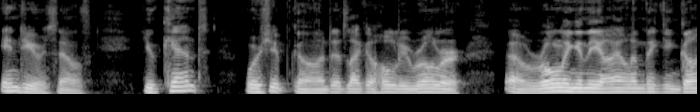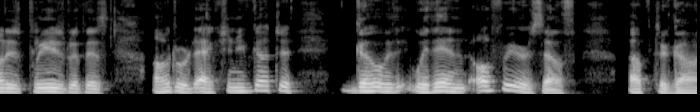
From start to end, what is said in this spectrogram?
into yourself. You can't worship God like a holy roller, uh, rolling in the aisle and thinking God is pleased with this outward action. You've got to go within, offer yourself up to God.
